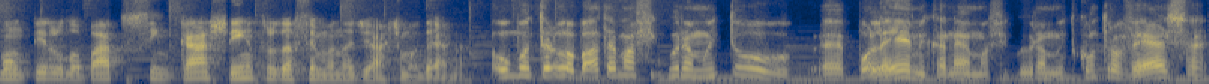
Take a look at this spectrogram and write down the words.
Monteiro Lobato se encaixa dentro da Semana de Arte Moderna? O Monteiro Lobato é uma figura muito é, polêmica, né? Uma figura muito controversa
